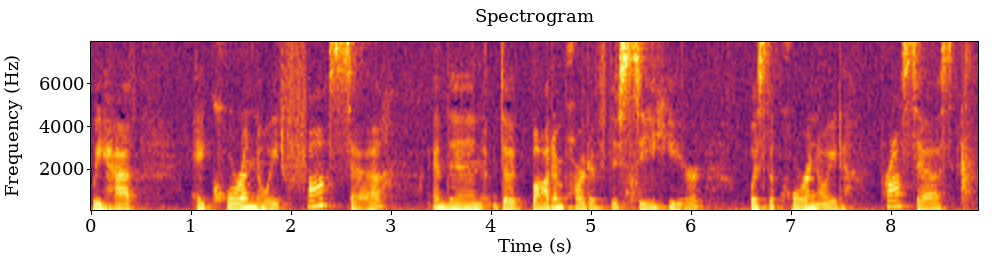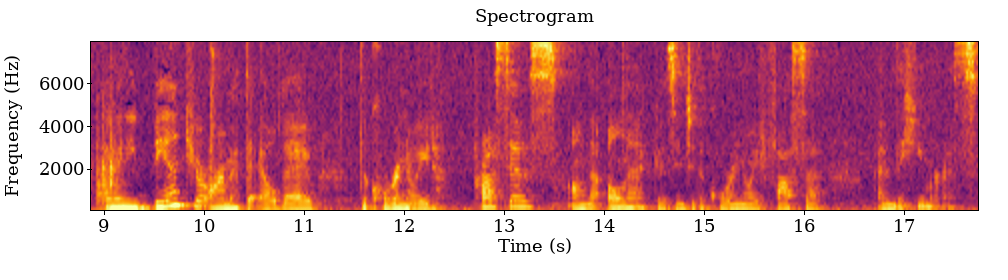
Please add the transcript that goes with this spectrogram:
we have a coronoid fossa, and then the bottom part of the C here was the coronoid process. And when you bend your arm at the elbow, the coronoid process on the ulna goes into the coronoid fossa and the humerus.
